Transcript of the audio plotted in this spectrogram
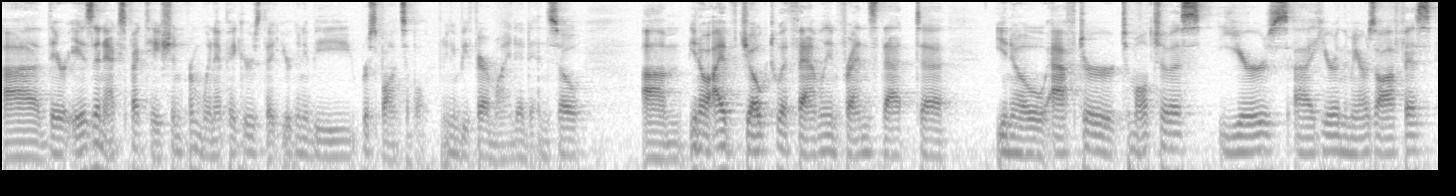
uh, there is an expectation from Winnipeggers that you're going to be responsible, you're going to be fair minded, and so. Um, you know, I've joked with family and friends that, uh, you know, after tumultuous years uh, here in the mayor's office,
